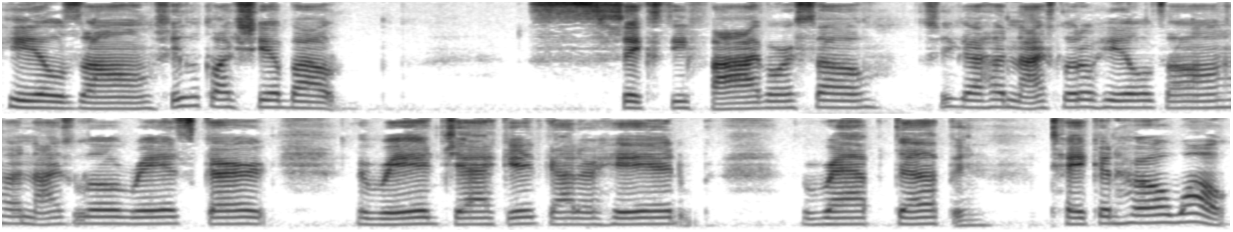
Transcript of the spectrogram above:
heels on. She looked like she about 65 or so. She got her nice little heels on, her nice little red skirt, a red jacket, got her head wrapped up and taking her a walk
